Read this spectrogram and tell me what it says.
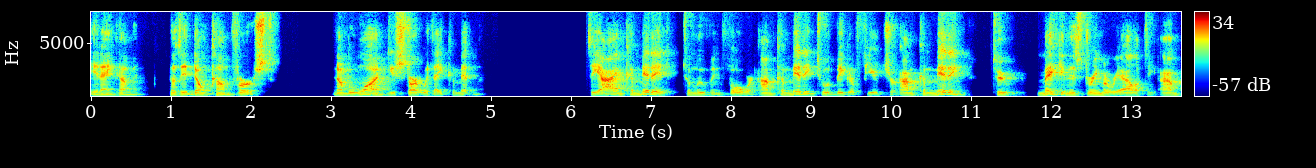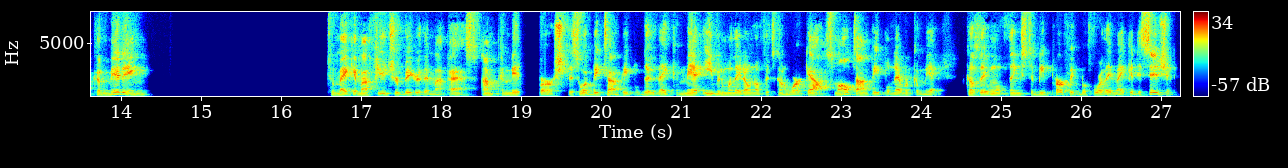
It ain't coming because it don't come first. Number one, you start with a commitment. See, I am committed to moving forward. I'm committed to a bigger future. I'm committing to making this dream a reality. I'm committing to making my future bigger than my past. I'm committed first. This is what big time people do. They commit even when they don't know if it's going to work out. Small time people never commit because they want things to be perfect before they make a decision.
